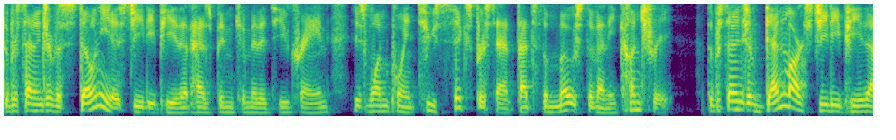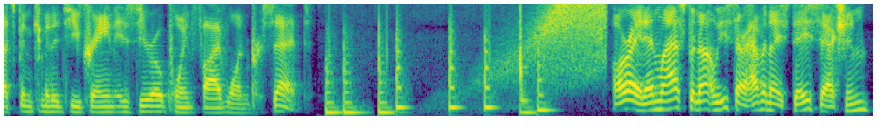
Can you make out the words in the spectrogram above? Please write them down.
The percentage of Estonia's GDP that has been committed to Ukraine is 1.26%. That's the most of any country. The percentage of Denmark's GDP that's been committed to Ukraine is 0.51%. All right, and last but not least, our Have a Nice Day section.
